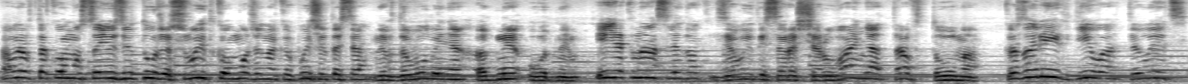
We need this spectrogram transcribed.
але в такому союзі дуже швидко може накопичитися невдоволення одне одним, і як наслідок з'явитися розчарування та втома. Козоріг, діва, телець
